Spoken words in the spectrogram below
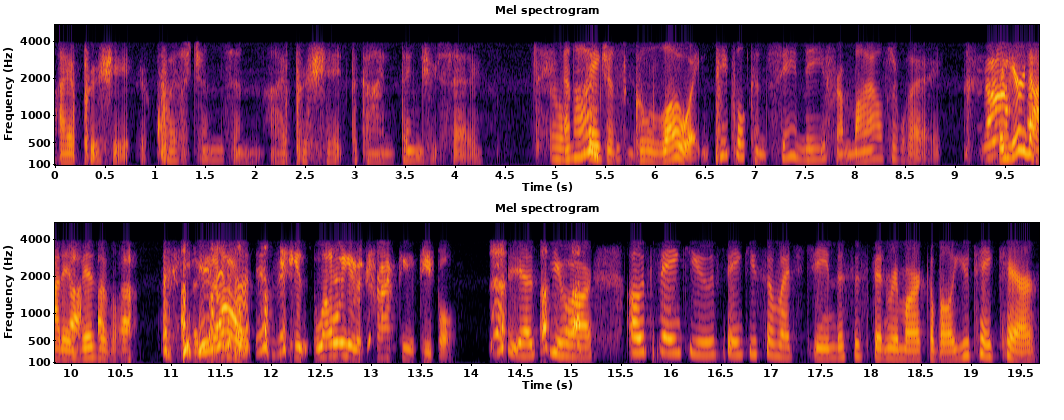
I appreciate your questions and I appreciate the kind things you say. Oh, and I'm thank you. just glowing. People can see me from miles away. But you're not invisible. You're no, not invisible. she's glowing and attracting people. yes, you are. Oh, thank you. Thank you so much, Jeanne. This has been remarkable. You take care.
